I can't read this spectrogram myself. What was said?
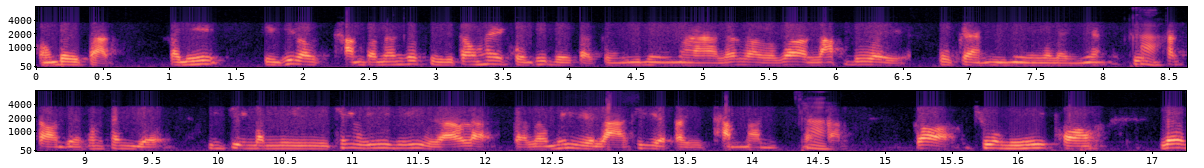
ของบริษัท คราวนี้สิ่งที่เราทำตอนนั้นก็คือต้องให้คนที่บริษัทส่งอีเมลมา แล้วเราก็รับด้วยโปรแกรมอีเมลอะไรเงี้ยซึ่งค่ะขั้นตอนเดียวค่อนข้างเยอะ จริง ๆ มันมีเทคโนโลยีนี้อยู่แล้วแหละแต่เราไม่มีเวลาที่จะไปทำมันนะครับ ก็ช่วงนี้พอ เริ่ม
